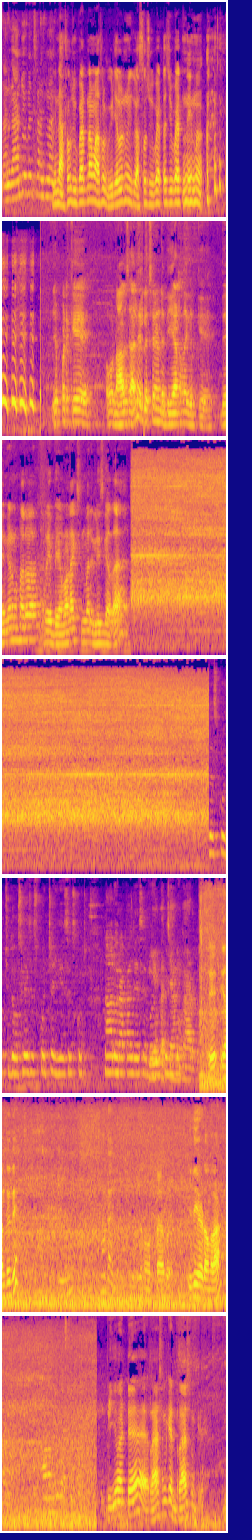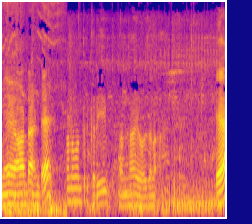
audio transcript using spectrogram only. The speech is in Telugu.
నేను అసలు చూపెట్టినా? అసలు వీడియోలో నీకు అసలు చూపెట్ట? చూపెట్టను నేను. ఇప్పటికే ఓ నాలుగు సార్లు వెళ్ళొచ్చానండి థియేటర్ దగ్గరికి. దేనికి అనుకుంటున్నారు? రేపు భీమలో నాకు సినిమా రిలీజ్ కదా. దోశలు వేసేసుకోవచ్చు అవి వేసేసుకోవచ్చు. నాలుగు రకాలు చేసే ఎంత ఇది? ఇది నూట యాభై. ఇది ఏడు వందలా బియ్యం అంటే రేషన్కి అండి రేషన్కి. మేము ఏమంటా అంటే ప్రధానమంత్రి గరీబ్ అన్న యోజన. ఏ?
